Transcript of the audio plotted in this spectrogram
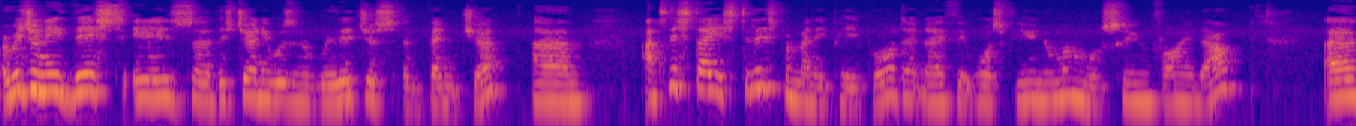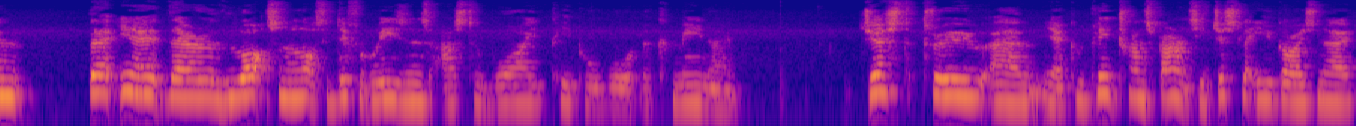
Originally, this is uh, this journey was a religious adventure, um, and to this day, it still is for many people. I don't know if it was for you, Norman. We'll soon find out. Um, but you know, there are lots and lots of different reasons as to why people walk the Camino just through um, you know complete transparency, just let you guys know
